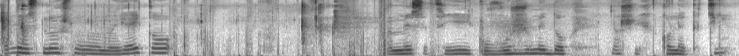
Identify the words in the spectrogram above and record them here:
Teraz nośmy mamy jajko. A my sobie jajko włożymy do naszych kolekcji.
